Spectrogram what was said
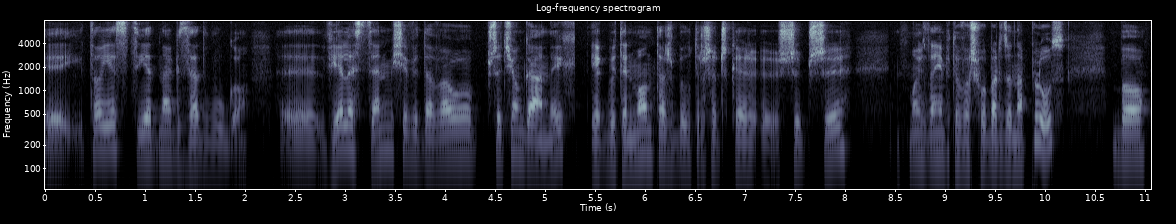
y, to jest jednak za długo. Y, wiele scen mi się wydawało przeciąganych, jakby ten montaż był troszeczkę y, szybszy. Moim zdaniem by to weszło bardzo na plus, bo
